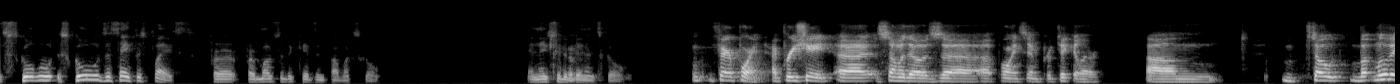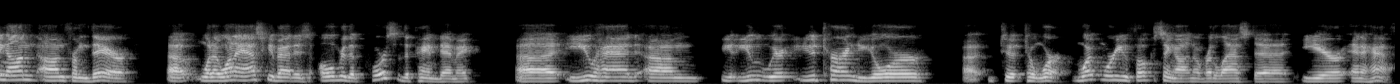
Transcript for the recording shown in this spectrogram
school school is the safest place for for most of the kids in public school, and they should have been in school. Fair point. I appreciate uh, some of those uh, points in particular. Um, so, but moving on on from there, uh, what I want to ask you about is over the course of the pandemic, uh, you had um, you you, were, you turned your uh, to to work. What were you focusing on over the last uh, year and a half?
